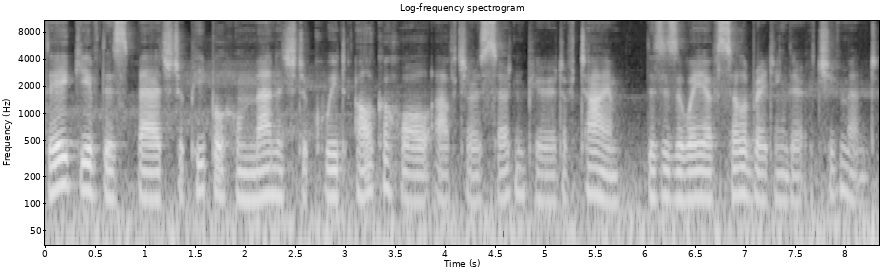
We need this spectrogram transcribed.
They give this badge to people who manage to quit alcohol after a certain period of time. This is a way of celebrating their achievement.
